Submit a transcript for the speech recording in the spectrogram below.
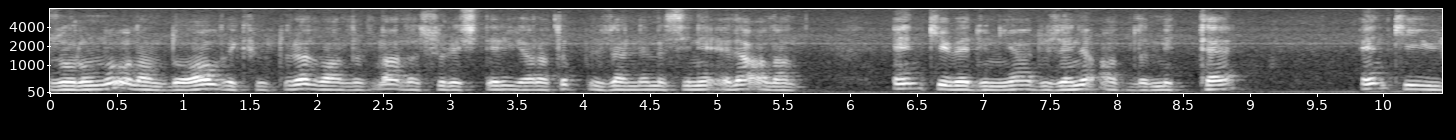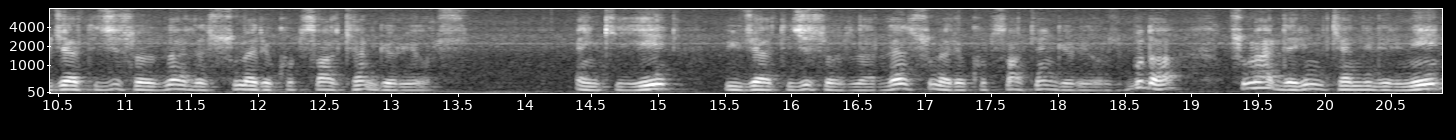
zorunlu olan doğal ve kültürel varlıklarla süreçleri yaratıp düzenlemesini ele alan Enki ve Dünya Düzeni adlı mitte Enki'yi yüceltici sözlerle Sumer'i kutsarken görüyoruz. Enki'yi yüceltici sözlerle Sumer'i kutsarken görüyoruz. Bu da Sumerlerin kendilerini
